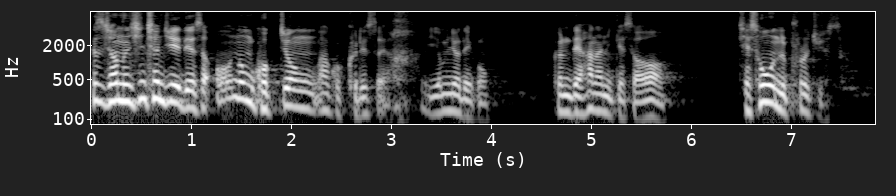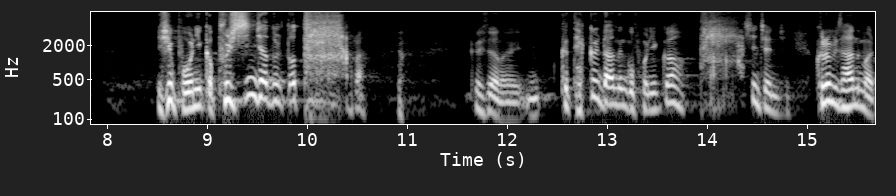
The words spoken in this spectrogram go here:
그래서 저는 신천지에 대해서 어, 너무 걱정하고 그랬어요. 하, 염려되고 그런데 하나님께서 제 소원을 풀어주셨어. 이게 보니까 불신자들도 다 알아. 그래서 그 댓글 다는 거 보니까 다 신천지. 그러면서 하는 말,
